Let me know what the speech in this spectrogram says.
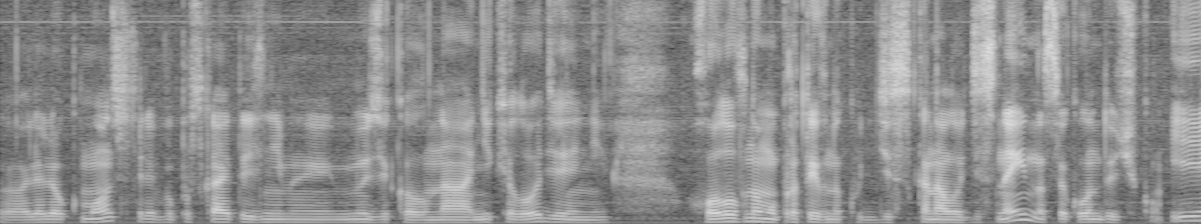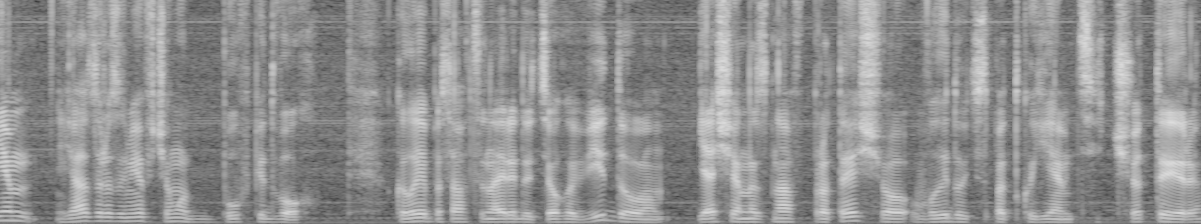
е, ляльок монстрів, випускайте з ними мюзикл на Нікелодіані, головному противнику діс каналу Дісней на секундочку. І я зрозумів, в чому був підвох. Коли я писав сценарій до цього відео, я ще не знав про те, що вийдуть спадкоємці 4.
